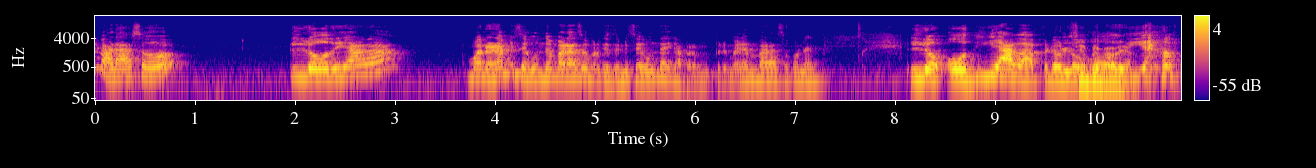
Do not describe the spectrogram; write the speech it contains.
embarazo lo odiaba. Bueno, era mi segundo embarazo porque es de mi segunda hija, pero mi primer embarazo con él. Lo odiaba, pero lo Siempre me odia. odiaba.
